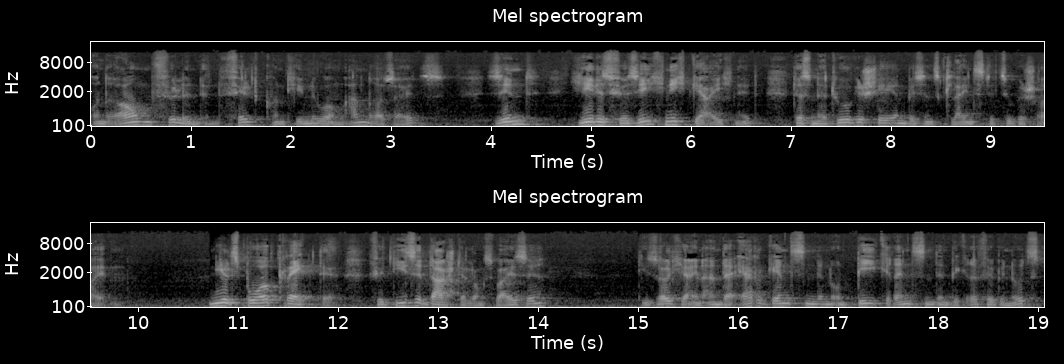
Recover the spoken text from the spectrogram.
und raumfüllenden Feldkontinuum andererseits sind jedes für sich nicht geeignet, das Naturgeschehen bis ins Kleinste zu beschreiben. Niels Bohr prägte für diese Darstellungsweise, die solche einander ergänzenden und begrenzenden Begriffe benutzt,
